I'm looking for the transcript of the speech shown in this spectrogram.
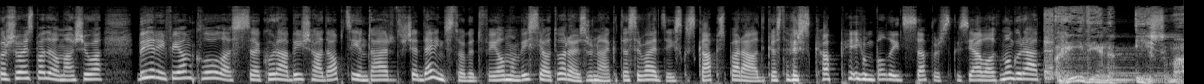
Par šo es padomāšu, jo bija arī filma Klūlas, kurā bija šāda opcija, un tā ir šķiet 90. gadu filma. Visi jau toreiz runāja, ka tas ir vajadzīgs, ka skats parāda, kas tev ir skapī un palīdz saprast, kas jāvelk mugurā. Rītdiena īsumā.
